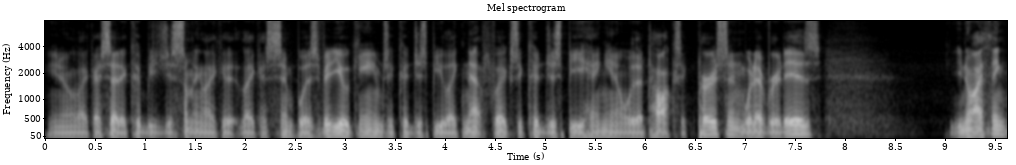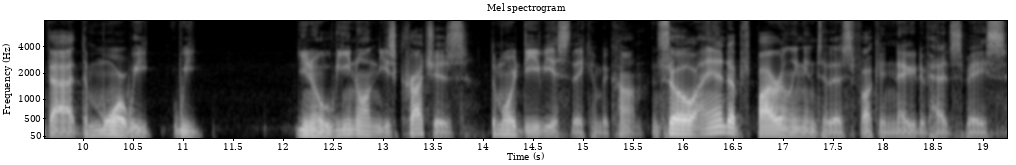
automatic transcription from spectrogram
You know, like I said, it could be just something like a, like as simple as video games. It could just be like Netflix. It could just be hanging out with a toxic person, whatever it is. You know, I think that the more we we you know lean on these crutches, the more devious they can become. And so I end up spiraling into this fucking negative headspace,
